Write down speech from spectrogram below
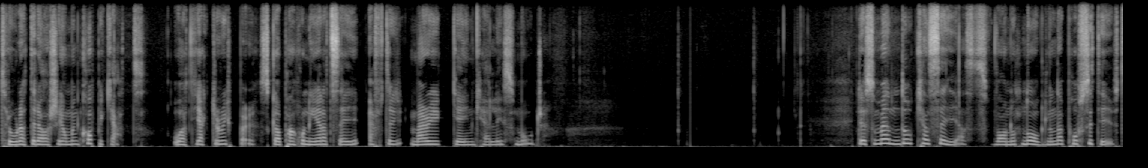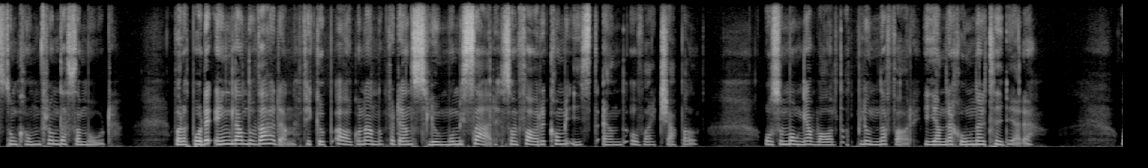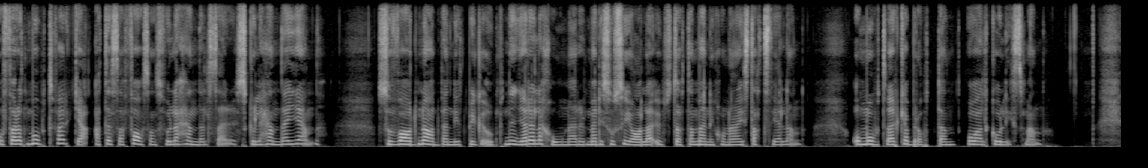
tror att det rör sig om en copycat och att Jack the Ripper ska ha pensionerat sig efter Mary Jane Kellys mord. Det som ändå kan sägas var något någorlunda positivt som kom från dessa mord var att både England och världen fick upp ögonen för den slum och misär som förekom i East End och Whitechapel och som många valt att blunda för i generationer tidigare. Och för att motverka att dessa fasansfulla händelser skulle hända igen så var det nödvändigt att bygga upp nya relationer med de sociala utstötta människorna i stadsdelen och motverka brotten och alkoholismen.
